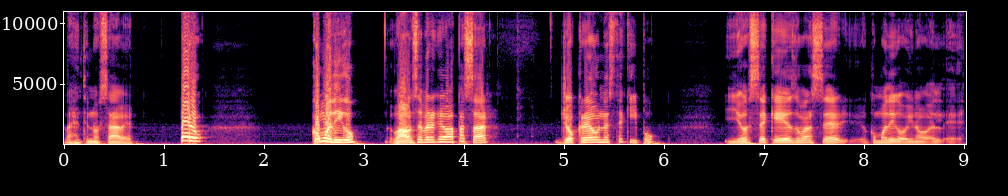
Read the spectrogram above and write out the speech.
La gente no sabe. Pero, como digo, vamos a ver qué va a pasar. Yo creo en este equipo. Y yo sé que ellos van a ser, como digo, you know, eh,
